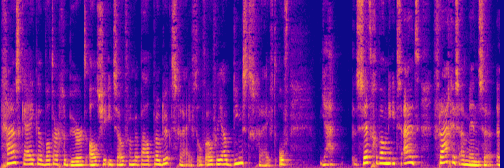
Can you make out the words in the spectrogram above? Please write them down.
Ga eens kijken wat er gebeurt als je iets over een bepaald product schrijft of over jouw dienst schrijft. Of ja, zet gewoon iets uit. Vraag eens aan mensen. Uh,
